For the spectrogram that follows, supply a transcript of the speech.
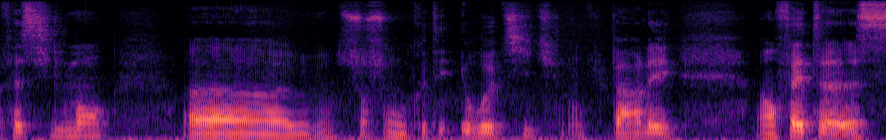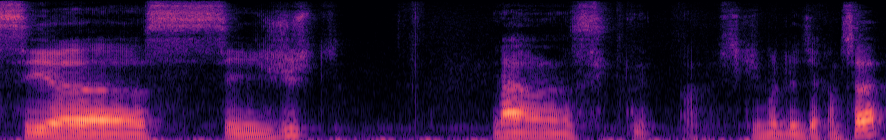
facilement sur son côté érotique dont tu parlais. En fait, c'est juste ben, excuse-moi de le dire comme ça,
